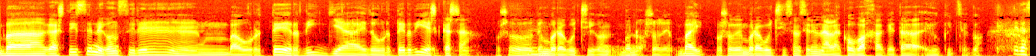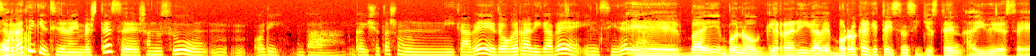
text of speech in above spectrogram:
Ba, gazteizen egon ziren, ba, urte erdila edo urte erdi eskasa. Oso denbora gutxi, egon, bueno, oso den, bai, oso denbora gutxi izan ziren alako bajak eta edukitzeko. Eta zergatik hil ziren hainbeste, ze esan duzu mm, hori, ba, gaixotasunik gabe edo gerrarik gabe hil zirela. E, bai, bueno, gerrari gabe, borrokak eta izan zituzten, adibidez, e,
